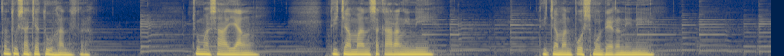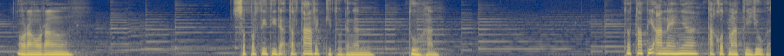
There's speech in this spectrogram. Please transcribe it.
Tentu saja Tuhan, saudara. Cuma sayang, di zaman sekarang ini, di zaman postmodern ini, orang-orang seperti tidak tertarik gitu dengan Tuhan. Tetapi anehnya takut mati juga.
